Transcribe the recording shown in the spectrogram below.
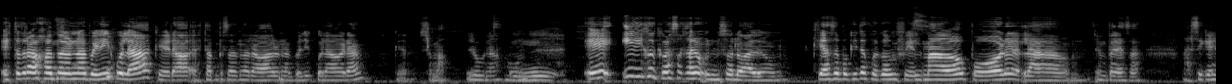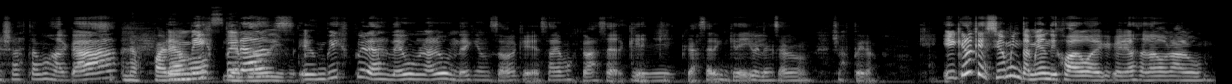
Está trabajando en una película, que era, está empezando a grabar una película ahora, que se llama Luna, Moon. Sí. Y dijo que va a sacar un solo álbum, que hace poquito fue confirmado por la empresa. Así que ya estamos acá Nos en paramos y vísperas, aplaudimos. en vísperas de un álbum de Kyunso que sabemos que va a ser, que, Sí. que- que va a ser increíble ese álbum, yo espero. Y creo que Xiumin también dijo algo de que quería sacar un álbum.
